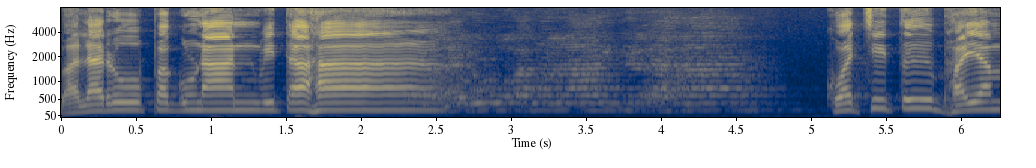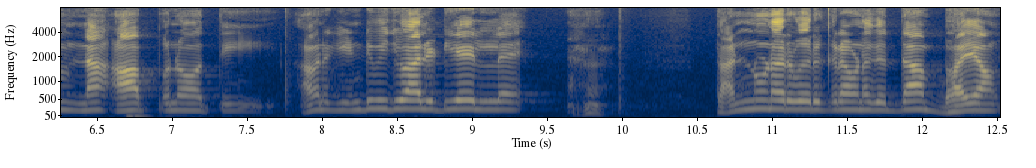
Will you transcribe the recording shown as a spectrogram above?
பலரூபகுணான்விதா கொச்சித்து பயம் ந ஆப்னோத்தி அவனுக்கு இண்டிவிஜுவாலிட்டியே இல்லை தன்னுணர்வு இருக்கிறவனுக்கு தான் பயம்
